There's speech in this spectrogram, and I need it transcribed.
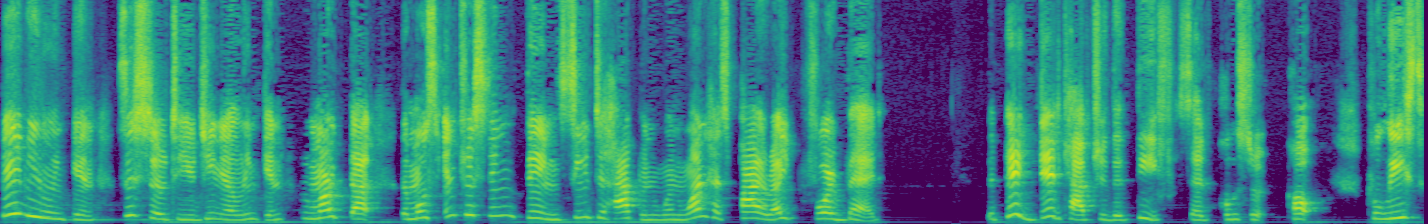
Baby Lincoln, sister to Eugenia Lincoln, remarked that the most interesting things seem to happen when one has pie right before bed. The pig did capture the thief, said poster, po- police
